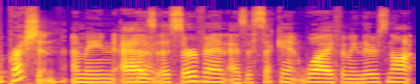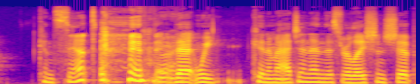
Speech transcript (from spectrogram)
oppression. I mean, as Right. a servant, as a second wife, I mean, there's not consent that we can imagine in this relationship.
